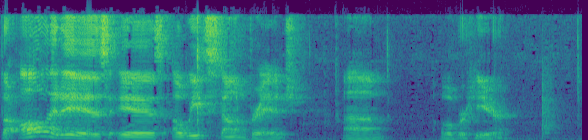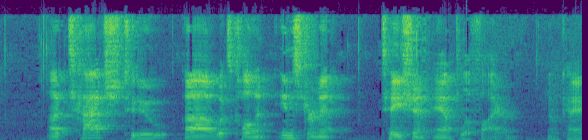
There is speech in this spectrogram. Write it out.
But all it is is a Wheatstone bridge um, over here attached to uh, what's called an instrumentation amplifier. Okay,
